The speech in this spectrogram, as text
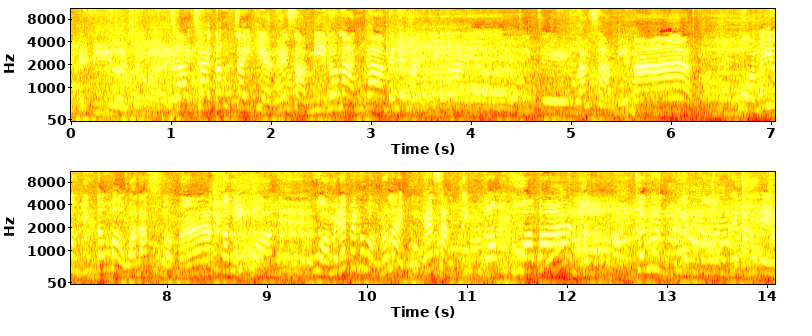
ียนให้พี่เลยใช่ไหมใช่ใช่ตั้งใจเขียนให้สามีเท่านั้นค่ะ ไม่ได้หมายถึงใครเลยจริงๆ รักสามีมากผัวไม่อยู่ยิ่งต้องบอกว่ารักผัวมาก ตอนนี้ผัวผัวไม่ได้เป็นห่วงเท่าไหร่ผัวแค่สั่งติดกล้องทั่วบ้านจนจนหนุนเตียงนอนแค่นั้นเอง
